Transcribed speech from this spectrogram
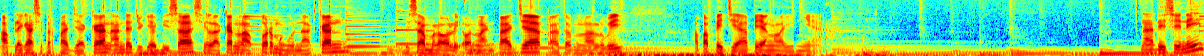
aplikasi perpajakan, Anda juga bisa silakan lapor menggunakan bisa melalui online pajak atau melalui apa PJAP yang lainnya. Nah, di sini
